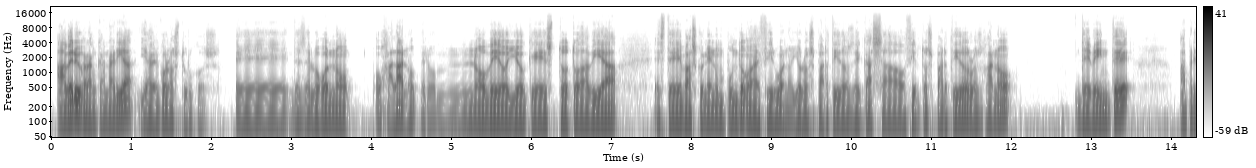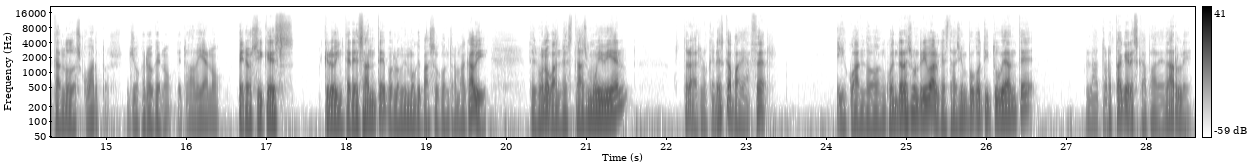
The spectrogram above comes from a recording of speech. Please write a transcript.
A ver hoy Gran Canaria y a ver con los turcos. Eh, desde luego no, ojalá, ¿no? Pero no veo yo que esto todavía esté Vasconia en un punto como decir, bueno, yo los partidos de casa o ciertos partidos los gano de 20 apretando dos cuartos. Yo creo que no, que todavía no. Pero sí que es, creo, interesante, pues lo mismo que pasó contra Maccabi. Entonces, bueno, cuando estás muy bien, ostras, lo que eres capaz de hacer. Y cuando encuentras un rival que está así un poco titubeante, la torta que eres capaz de darle.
